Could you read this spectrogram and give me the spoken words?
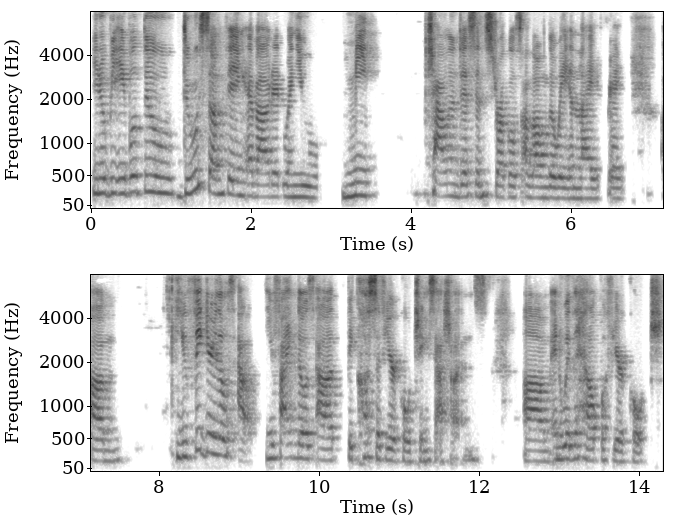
you know be able to do something about it when you meet challenges and struggles along the way in life right? Um, you figure those out. You find those out because of your coaching sessions um, and with the help of your coach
